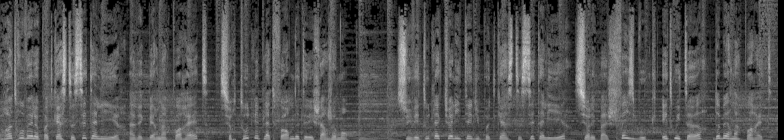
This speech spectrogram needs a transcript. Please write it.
Retrouvez le podcast C'est à lire avec Bernard Poirette sur toutes les plateformes de téléchargement. Suivez toute l'actualité du podcast C'est à lire sur les pages Facebook et Twitter de Bernard Poirette.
